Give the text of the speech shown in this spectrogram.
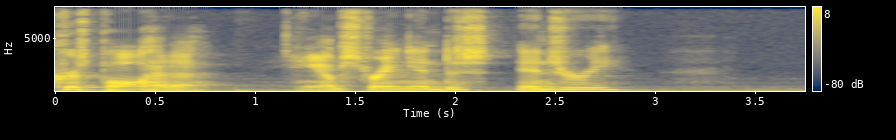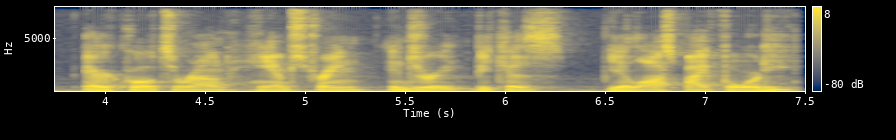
Chris Paul had a hamstring in- injury, air quotes around hamstring injury because you lost by 40.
